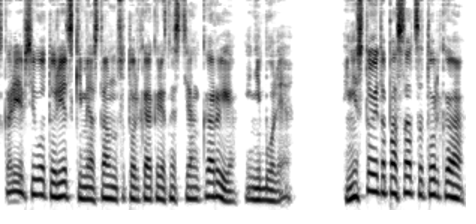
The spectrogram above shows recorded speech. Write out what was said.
Скорее всего, турецкими останутся только окрестности Анкары, и не более. И не стоит опасаться только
